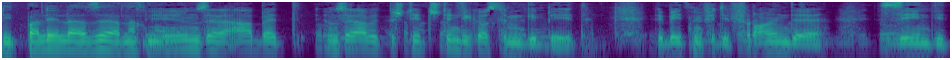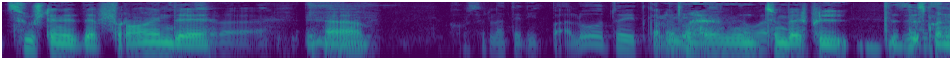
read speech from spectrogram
להתפלל על זה, אנחנו... Unsere Arbeit, unsere Arbeit besteht ständig aus dem Gebet. Wir beten für die Freunde, sehen die Zustände der Freunde, äh, zum Beispiel, dass man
